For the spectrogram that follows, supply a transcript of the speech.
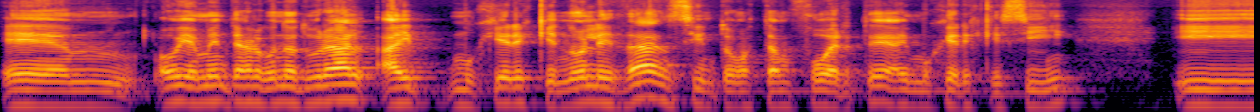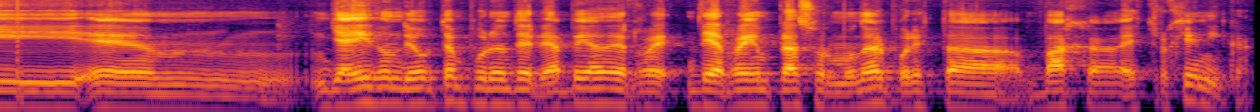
Em, obviamente es algo natural, hay mujeres que no les dan síntomas tan fuertes, hay mujeres que sí, y, em, ahí es donde optan por una terapia de, de reemplazo hormonal por esta baja estrogénica.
